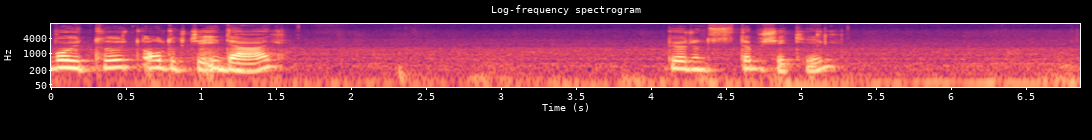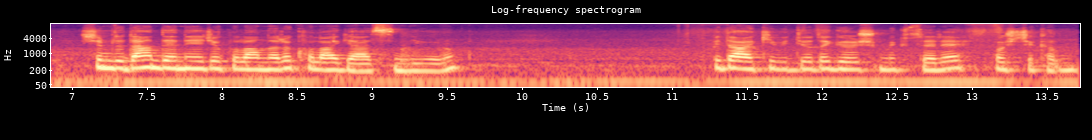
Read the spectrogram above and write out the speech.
Boyutu oldukça ideal. Görüntüsü de bu şekil. Şimdiden deneyecek olanlara kolay gelsin diyorum. Bir dahaki videoda görüşmek üzere. Hoşçakalın.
